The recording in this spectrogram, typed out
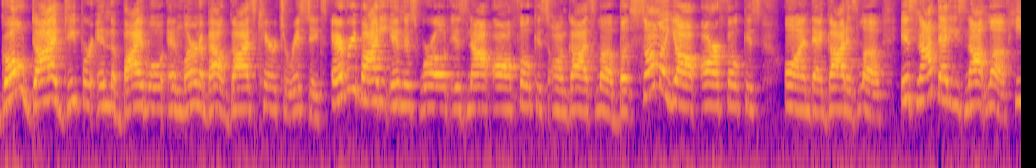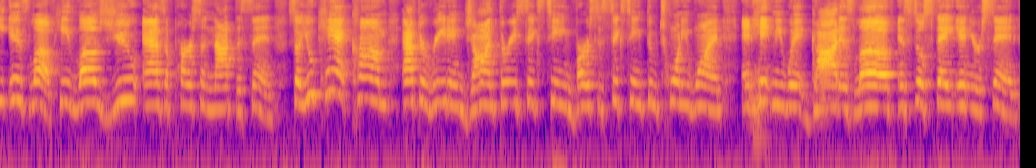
Go dive deeper in the Bible and learn about God's characteristics. Everybody in this world is not all focused on God's love, but some of y'all are focused on that God is love. It's not that he's not love. He is love. He loves you as a person, not the sin. So you can't come after reading John 3 16 verses 16 through 21 and hit me with God is love and still stay in your sin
